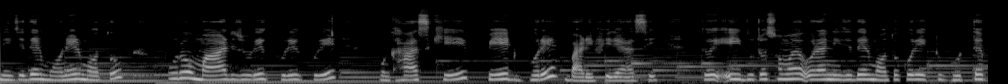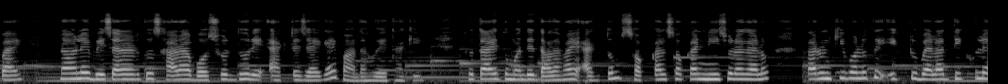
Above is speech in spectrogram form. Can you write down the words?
নিজেদের মনের মতো পুরো মাঠ জুড়ে ঘুরে ঘুরে ঘাস খেয়ে পেট ভরে বাড়ি ফিরে আসে। তো এই দুটো সময় ওরা নিজেদের মতো করে একটু ঘুরতে পায়। নাহলে বেচারারা তো সারা বছর ধরে একটা জায়গায় বাঁধা হয়ে থাকে। তো তাই তোমাদের দাদাভাই একদম সকাল সকাল নিয়ে চলে গেল। কারণ কি বলতো, একটু বেলার দিক হলে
